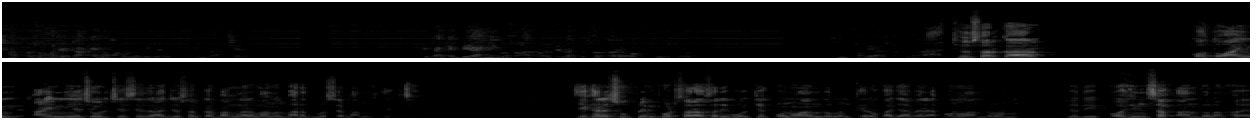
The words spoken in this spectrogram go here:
ছাত্র সমাজের ডাকে নবান্ন অভিযান আপনি যাচ্ছেন এটাকে বেআইনি ঘোষণা করেছে রাজ্য সরকার এবং পুলিশ প্রশাসন। কি হবে আজকে রাজ্য সরকার কত আইন আইন নিয়ে চলছে সে রাজ্য সরকার বাংলার মানুষ ভারতবর্ষের মানুষ দেখছে। যেখানে সুপ্রিম কোর্ট সরাসরি বলছে কোনো আন্দোলনকে রোকা যাবে না কোনো আন্দোলন যদি অহিংসক আন্দোলন হয়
